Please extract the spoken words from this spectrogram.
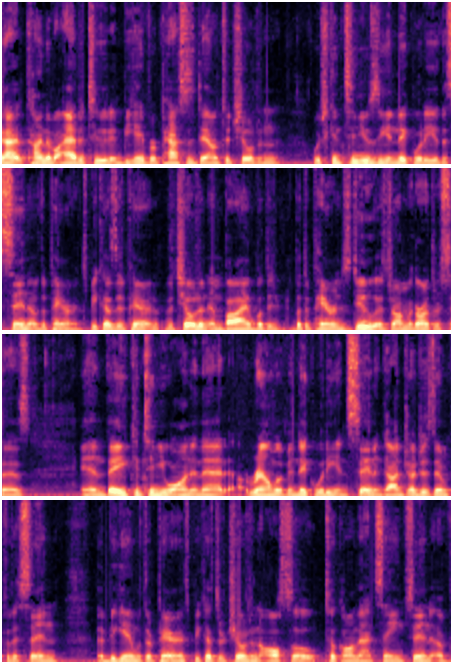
that kind of attitude and behavior passes down to children which continues the iniquity, the sin of the parents, because the parent, the children imbibe what the what the parents do, as John MacArthur says, and they continue on in that realm of iniquity and sin, and God judges them for the sin that began with their parents because their children also took on that same sin of,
